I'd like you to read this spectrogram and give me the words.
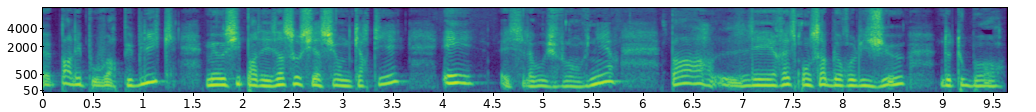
euh, par les pouvoirs publics, mais aussi par des associations de quartier et, et c'est là où je veux en venir, par les responsables religieux de tous bords,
